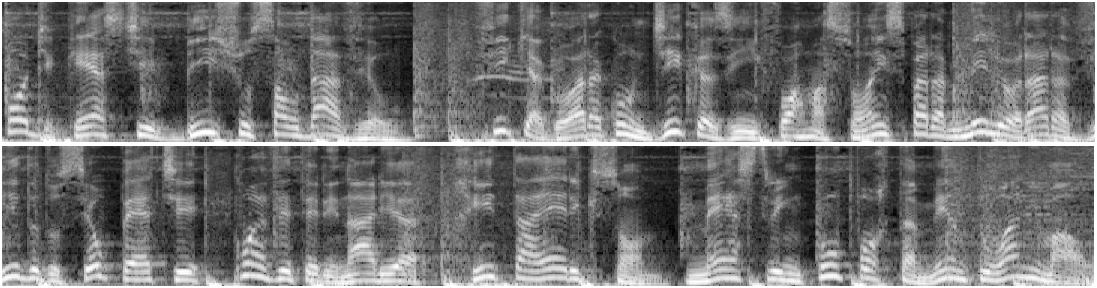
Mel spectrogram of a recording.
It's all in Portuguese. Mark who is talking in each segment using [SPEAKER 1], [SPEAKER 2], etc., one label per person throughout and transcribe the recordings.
[SPEAKER 1] Podcast Bicho Saudável. Fique agora com dicas e informações para melhorar a vida do seu pet com a veterinária Rita Erickson, mestre em comportamento animal.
